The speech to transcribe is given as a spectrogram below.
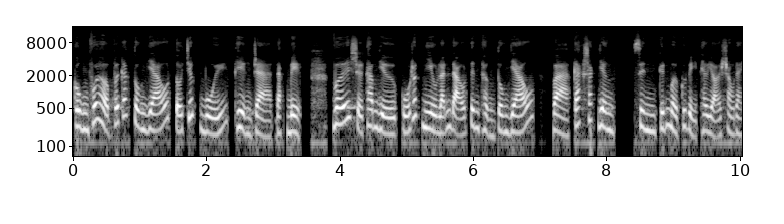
cùng phối hợp với các tôn giáo tổ chức buổi thiền trà đặc biệt với sự tham dự của rất nhiều lãnh đạo tinh thần tôn giáo và các sắc dân. Xin kính mời quý vị theo dõi sau đây.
